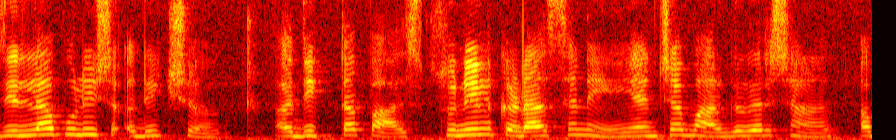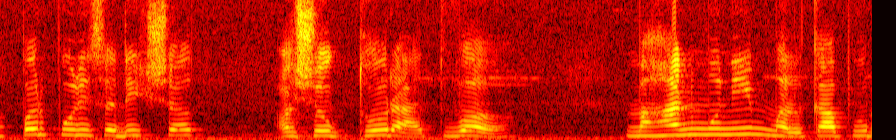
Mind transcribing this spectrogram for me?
जिल्हा पोलीस अधीक्षक अधिक तपास. सुनील कडासने यांच्या मार्गदर्शनात अप्पर पोलीस अधीक्षक अशोक थोरात व महानमुनी मलकापूर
